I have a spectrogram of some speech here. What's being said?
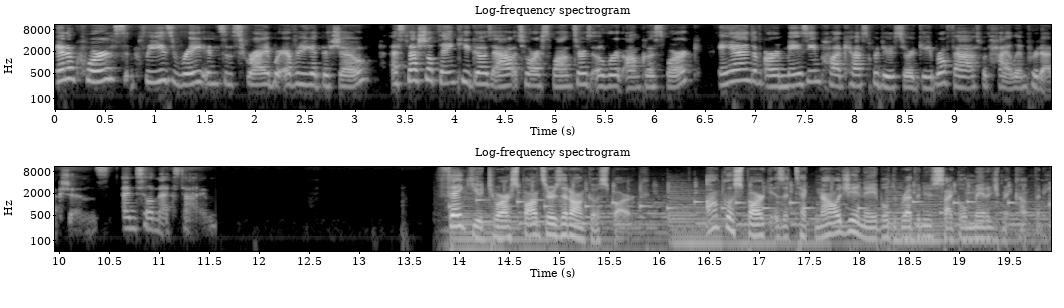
And of course, please rate and subscribe wherever you get the show. A special thank you goes out to our sponsors over at OncoSpark and our amazing podcast producer, Gabriel Fast with Highland Productions. Until next time. Thank you to our sponsors at OncoSpark. OncoSpark is a technology enabled revenue cycle management company.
